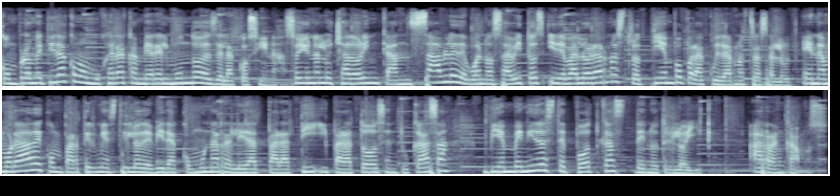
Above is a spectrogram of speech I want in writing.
Comprometida como mujer a cambiar el mundo desde la cocina. Soy una luchadora incansable de buenos hábitos y de valorar nuestro tiempo para cuidar nuestra salud. Enamorada de compartir mi estilo de vida como una realidad para ti y para todos en tu casa, bienvenido a este podcast de Nutrilogic. Arrancamos.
